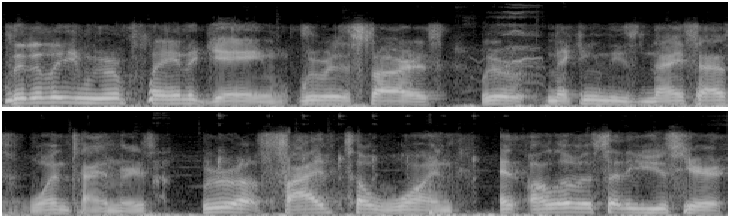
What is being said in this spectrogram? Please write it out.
Literally, we were playing a game. We were the stars. We were making these nice ass one timers. We were up five to one, and all of a sudden you just hear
